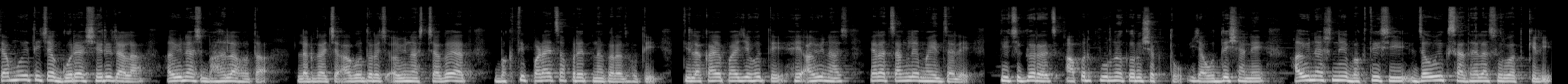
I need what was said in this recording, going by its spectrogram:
त्यामुळे तिच्या गोऱ्या शरीराला अविनाश भाजला होता. लग्नाच्या अगोदरच अविनाशच्या गळ्यात भक्ती पडायचा प्रयत्न करत होती. तिला काय पाहिजे होते हे अविनाश याला चांगले माहीत झाले. तिची गरज आपण पूर्ण करू शकतो. या उद्देशाने अविनाशने भक्तीशी जवळीक साधायला सुरुवात केली.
